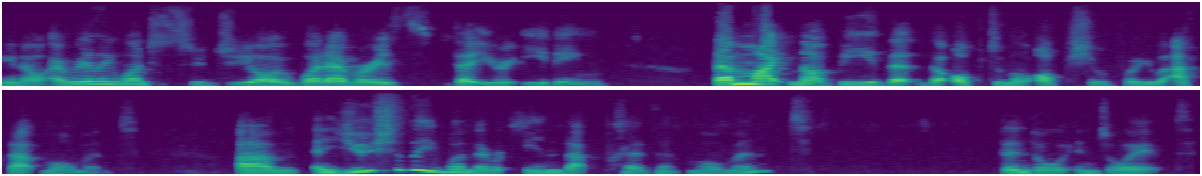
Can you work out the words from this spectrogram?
you know, I really want you to enjoy whatever is that you're eating. That might not be the, the optimal option for you at that moment. Um, and usually when they're in that present moment, then don't enjoy it.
